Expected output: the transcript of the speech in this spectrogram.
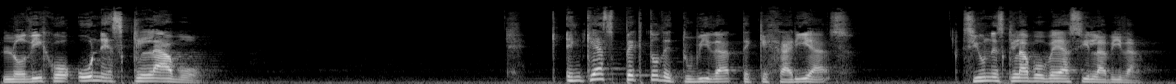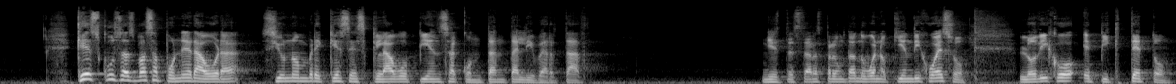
lo dijo un esclavo. ¿En qué aspecto de tu vida te quejarías si un esclavo ve así la vida? ¿Qué excusas vas a poner ahora si un hombre que es esclavo piensa con tanta libertad? Y te estarás preguntando, bueno, ¿quién dijo eso? Lo dijo Epicteto,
